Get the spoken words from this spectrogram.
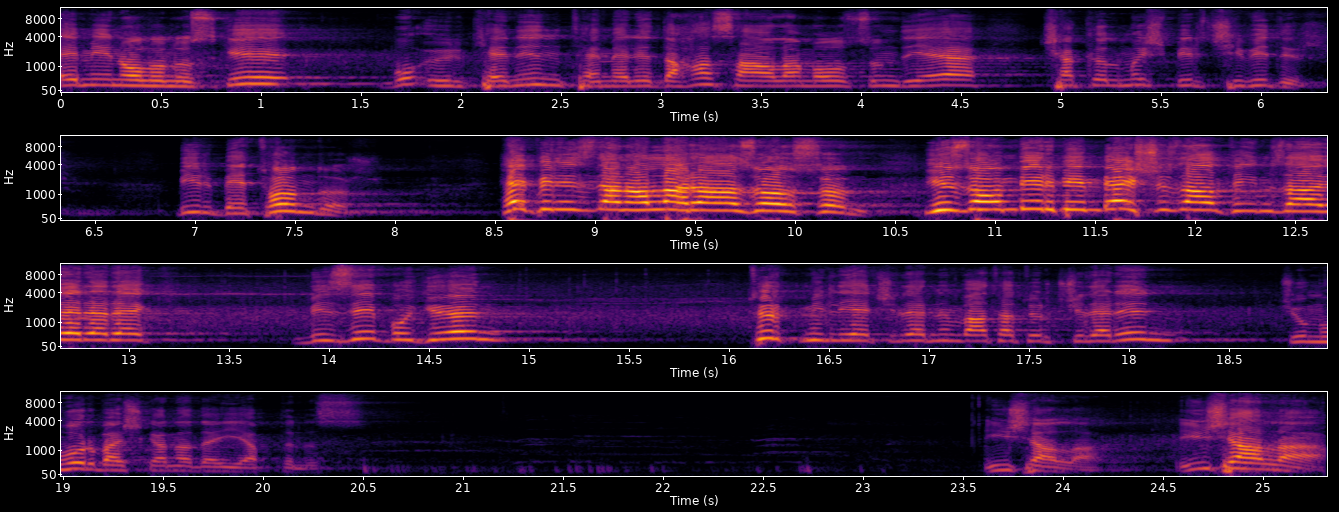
emin olunuz ki bu ülkenin temeli daha sağlam olsun diye çakılmış bir çividir. Bir betondur. Hepinizden Allah razı olsun. 111.506 imza vererek bizi bugün Türk milliyetçilerinin ve Atatürkçülerin Cumhurbaşkanı adayı yaptınız. İnşallah. İnşallah.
